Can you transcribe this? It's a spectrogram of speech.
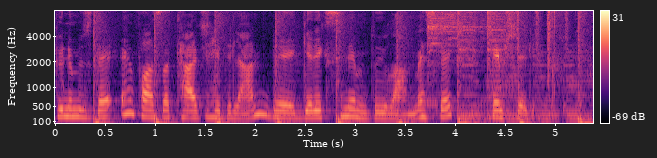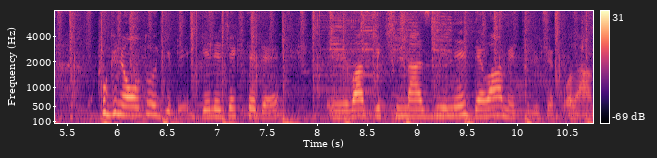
günümüzde en fazla tercih edilen ve gereksinim duyulan meslek hemşireliktir. Bugün olduğu gibi gelecekte de e, vazgeçilmezliğini devam ettirecek olan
